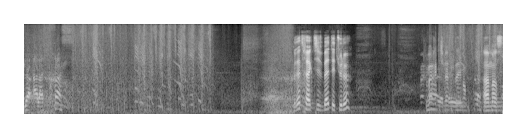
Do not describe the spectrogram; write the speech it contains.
la, à la trace. Peut-être réactive bête et tue-le Ah, mince.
